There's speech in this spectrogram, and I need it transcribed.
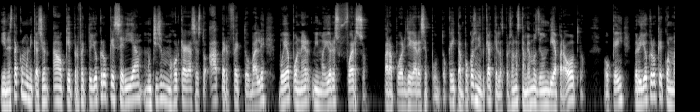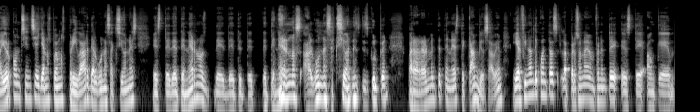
Y en esta comunicación, ah, ok, perfecto, yo creo que sería muchísimo mejor que hagas esto. Ah, perfecto, ¿vale? Voy a poner mi mayor esfuerzo para poder llegar a ese punto, ¿ok? Tampoco significa que las personas cambiamos de un día para otro, ¿ok? Pero yo creo que con mayor conciencia ya nos podemos privar de algunas acciones, este, detenernos, de, de, de, detenernos a algunas acciones, disculpen, para realmente tener este cambio, ¿saben? Y al final de cuentas, la persona de enfrente, este, aunque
